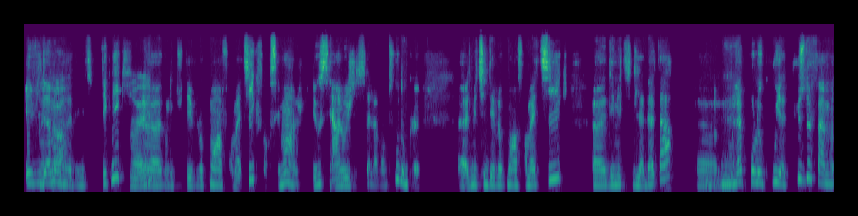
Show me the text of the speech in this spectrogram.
évidemment, on a des métiers techniques, donc du développement informatique. Forcément, un jeu vidéo, c'est un logiciel avant tout. Donc, le métier de développement informatique, des métiers de la data. Où là, pour le coup, il y a plus de femmes.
